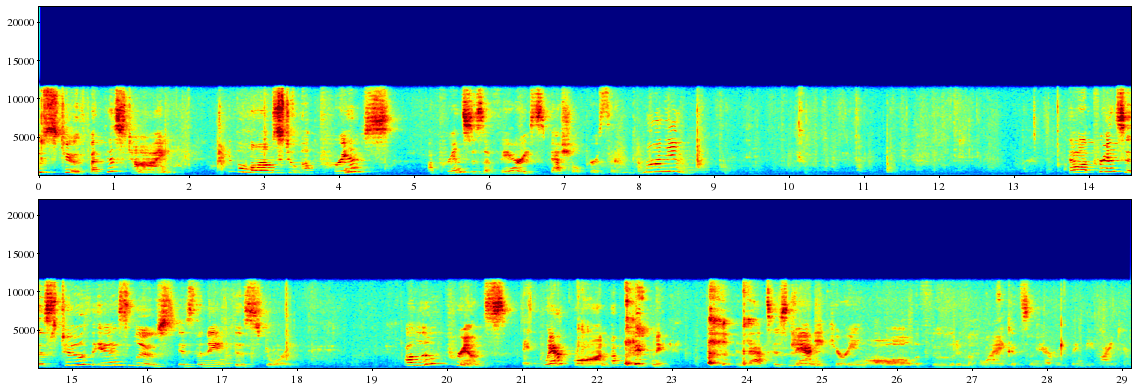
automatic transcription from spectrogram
loose tooth, but this time it belongs to a prince. A prince is a very special person. Come on in. The prince's tooth is loose is the name of this story. A little prince went on a picnic, and that's his nanny carrying all the food and the blankets and everything behind him.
